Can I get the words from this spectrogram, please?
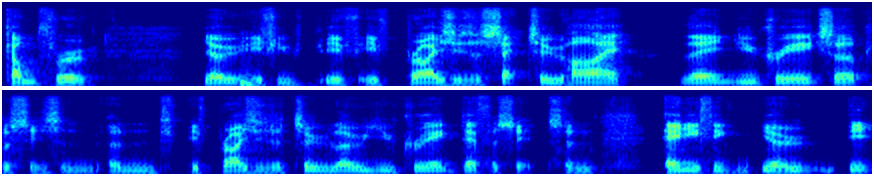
come through you know, mm. if you if if prices are set too high, then you create surpluses, and and if prices are too low, you create deficits, and anything you know it,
